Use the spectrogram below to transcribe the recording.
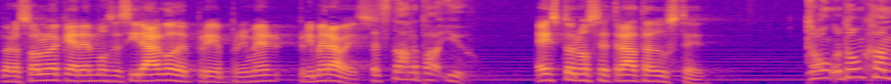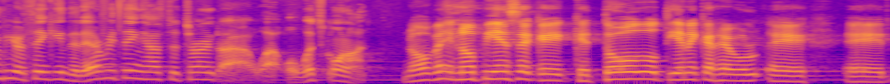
Pero solo le queremos decir algo de pri- primer, primera vez. it's not about you. Esto no se trata de usted. Don't, don't come here thinking that everything has to turn to, ah, well, what's going on? No, ve, no piense que, que todo tiene que revol- eh, eh,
